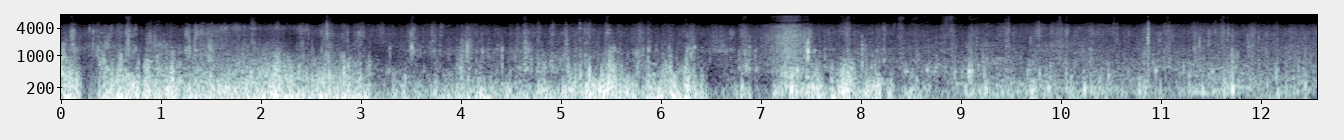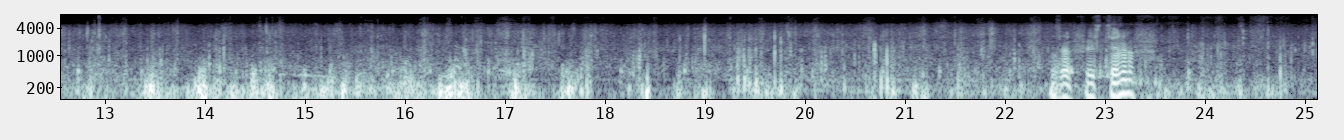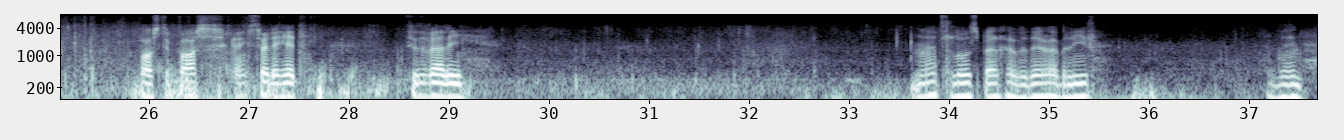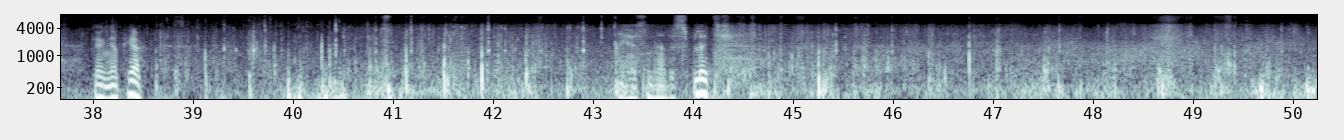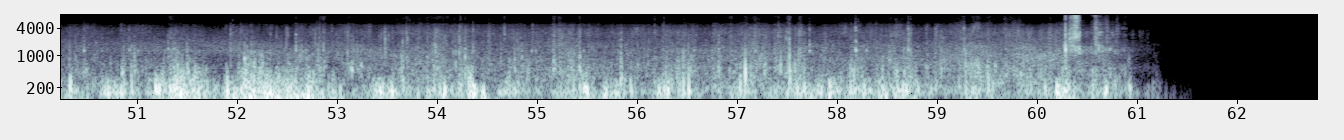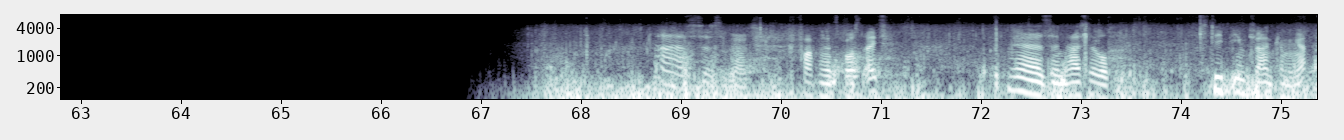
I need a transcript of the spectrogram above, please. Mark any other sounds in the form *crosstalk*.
is first turn off. Pass to pass, going straight ahead to the valley. And that's Loosberg over there, I believe. And then going up here. Here's another split. Ah, it's just about five minutes past eight. Yeah, there's a nice little steep incline coming up.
